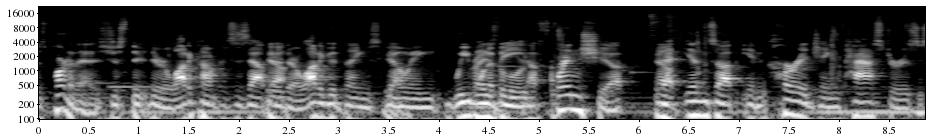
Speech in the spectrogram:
was part of that. It's just there, there are a lot of conferences out there. Yeah. There are a lot of good things going. We want to be Lord. a friendship Yeah. that ends up encouraging pastors.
